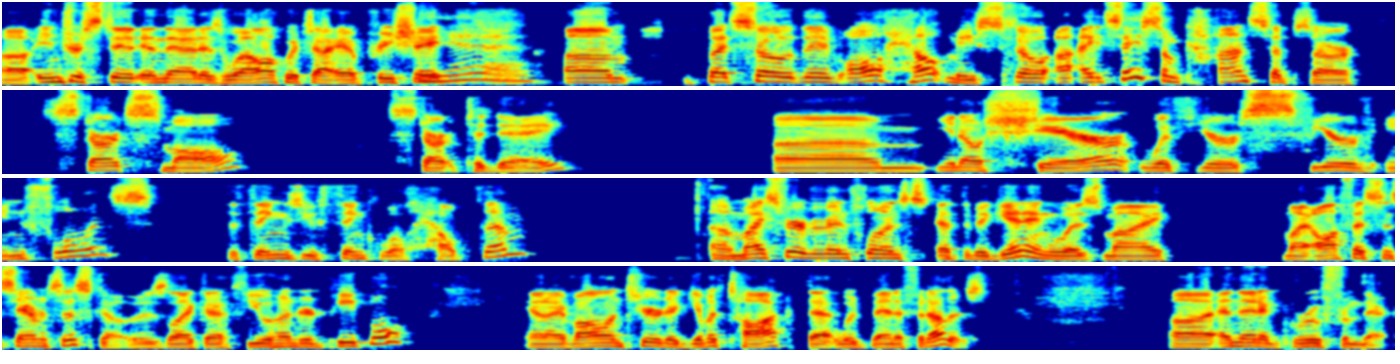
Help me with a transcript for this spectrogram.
uh, interested in that as well, which I appreciate. Yeah. Um, but so they've all helped me. So I'd say some concepts are start small, start today. Um, you know, share with your sphere of influence the things you think will help them. Uh, my sphere of influence at the beginning was my my office in San Francisco. It was like a few hundred people, and I volunteered to give a talk that would benefit others. Uh, and then it grew from there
